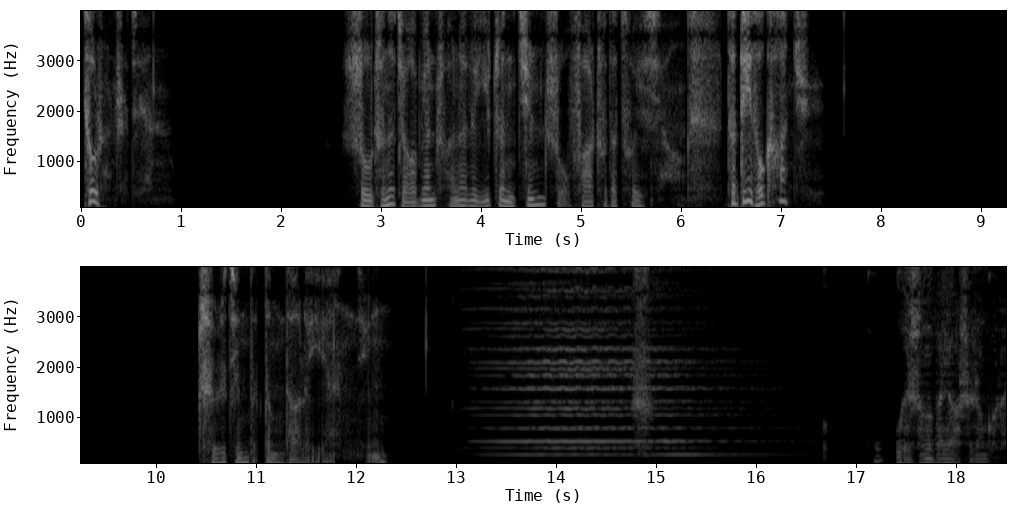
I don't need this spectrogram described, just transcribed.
突然之间。蜀臣的脚边传来了一阵金属发出的脆响，他低头看去，吃惊的瞪大了眼睛。为什么把钥匙扔过来？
